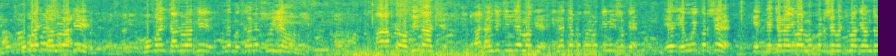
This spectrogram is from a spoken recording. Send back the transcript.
મોબાઈલ ચાલુ રાખી. મોબાઈલ ચાલુ રાખી અને બધાને સુઈ જવાનું. આ આપણો અધિકાર છે. આ ગાંધી ચિંધ્યા માગે. એનાથી આપણે કોઈ રોકી નહીં શકે. એ એવું કરશે કે એક બે જણા એવા મોકલશે વચમાં કે અંદર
